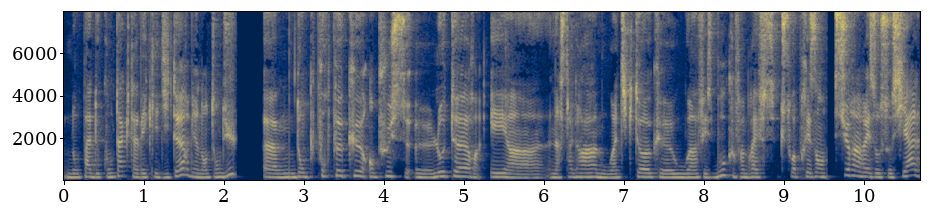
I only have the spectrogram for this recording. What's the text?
n'ont pas de contact avec l'éditeur, bien entendu. Euh, donc pour peu que en plus euh, l'auteur ait un, Instagram ou un TikTok euh, ou un Facebook, enfin bref, soit présent sur un réseau social,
